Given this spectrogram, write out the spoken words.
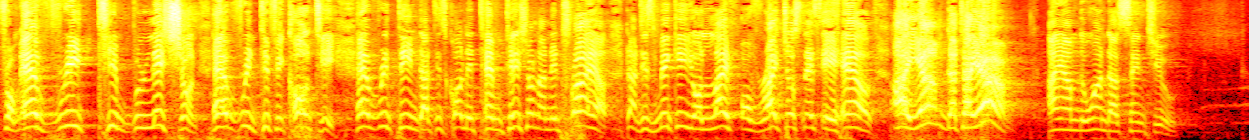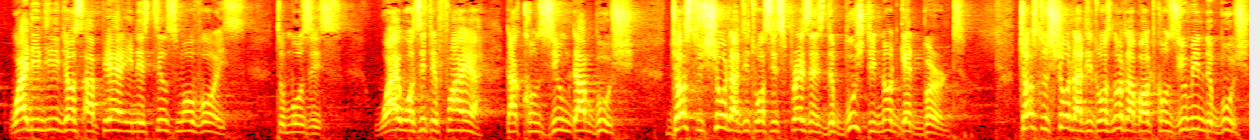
from every tribulation, every difficulty, everything that is called a temptation and a trial that is making your life of righteousness a hell. I am that I am. I am the one that sent you. Why didn't he just appear in a still small voice to Moses? Why was it a fire that consumed that bush? Just to show that it was his presence. The bush did not get burnt. Just to show that it was not about consuming the bush.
